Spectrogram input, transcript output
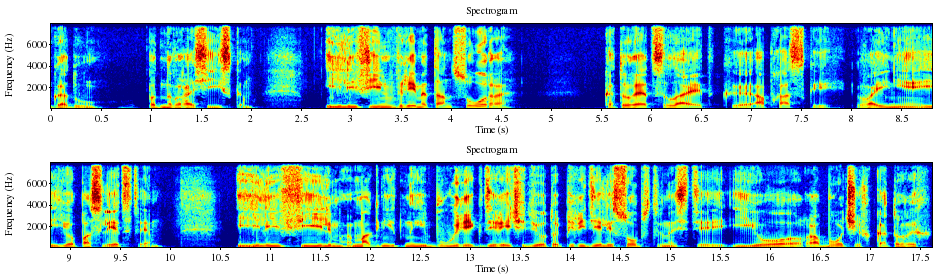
году под Новороссийском – или фильм «Время танцора», который отсылает к абхазской войне и ее последствиям. Или фильм «Магнитные бури», где речь идет о переделе собственности и о рабочих, которых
